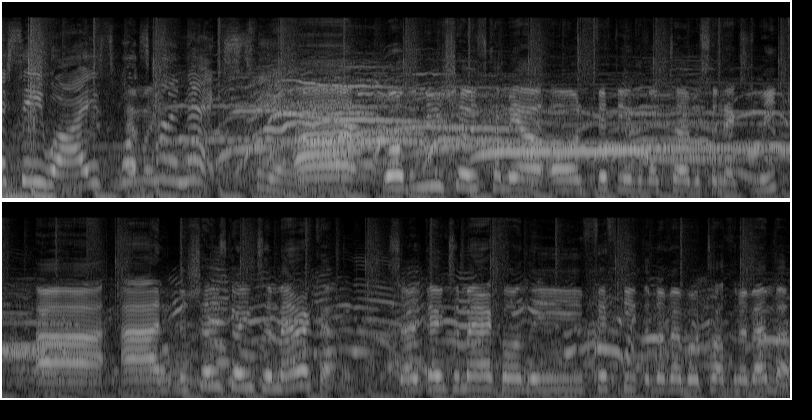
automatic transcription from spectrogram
MIC wise, what's MIC. kind of next for you? Uh, well, the new show's coming out on 15th of October, so next week. Uh, and the show's going to America. So going to America on the 15th of November or 12th of November,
